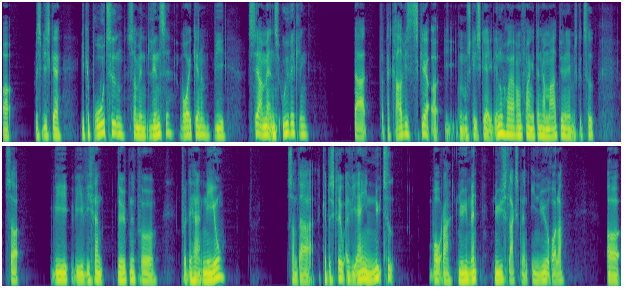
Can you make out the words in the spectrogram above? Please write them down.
Og hvis vi skal, vi kan bruge tiden som en linse, hvor igennem vi ser mandens udvikling, der, der, der gradvist sker, og i, måske sker i et endnu højere omfang i den her meget dynamiske tid. Så vi, vi, vi fandt løbende på, på det her Neo, som der kan beskrive, at vi er i en ny tid, hvor der er nye mænd, nye slags mænd i nye roller. Og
